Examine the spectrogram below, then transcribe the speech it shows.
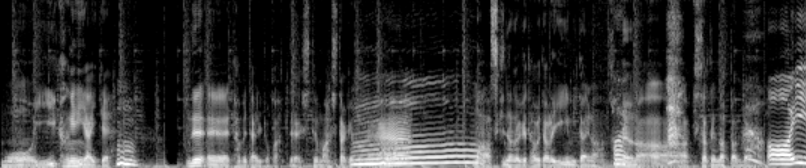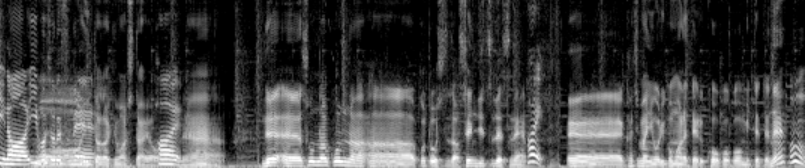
もういい加減焼いてうんで、えー食べたりとかってしてましたけどうね。まあ好きなだけ食べたらいいみたいなそんなような、あー喫茶店だったんで。ああいいないい場所ですね。いただきましたよ、はい。ね。で、えーそんなこんなあーことをしてた先日ですね、はい。えー勝ち前に織り込まれている広告を見ててね、うん。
